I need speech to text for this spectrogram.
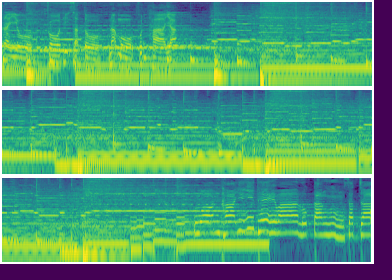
ตรยโย โทธิสัตโตนะโมพุทธายะ ไทยเทวาลูกตั้งสัจจา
